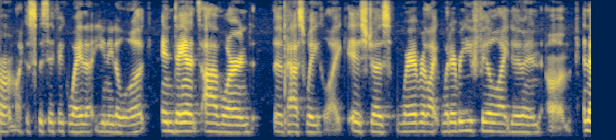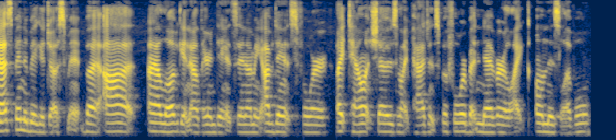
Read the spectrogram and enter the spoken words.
um, like a specific way that you need to look. In dance, I've learned the past week like it's just wherever like whatever you feel like doing um and that's been a big adjustment but i i love getting out there and dancing. I mean i've danced for like talent shows and like pageants before but never like on this level.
